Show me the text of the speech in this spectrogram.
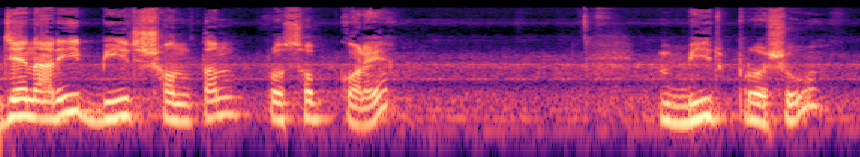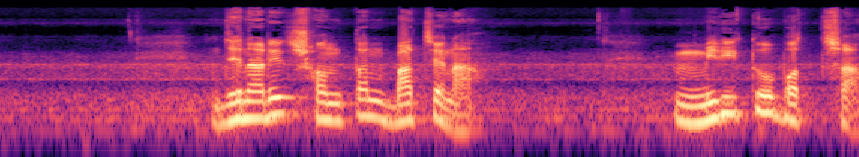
যে নারী বীর সন্তান প্রসব করে, বীর প্রসূ যে নারীর সন্তান বাঁচে না, মৃত বৎসা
